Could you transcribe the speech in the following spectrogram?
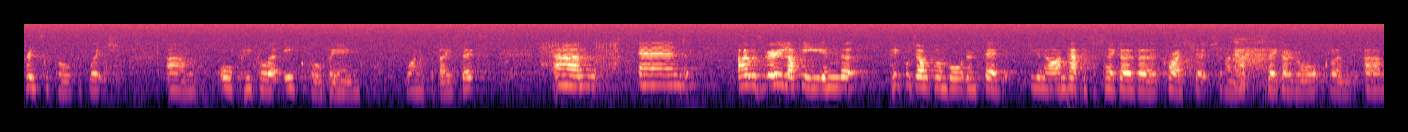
principles, of which um, all people are equal being one of the basics. Um, and I was very lucky in that people jumped on board and said, you know, I'm happy to take over Christchurch and I'm happy to take over Auckland. Um,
